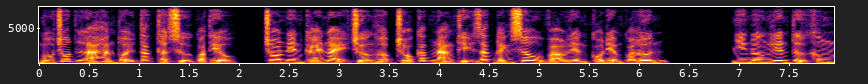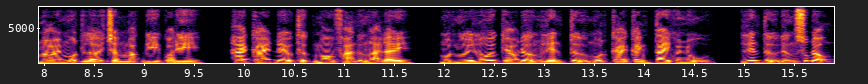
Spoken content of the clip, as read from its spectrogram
mấu chốt là hắn tuổi tác thật sự quá tiểu, cho nên cái này trường hợp cho các nàng thị giác đánh sâu vào liền có điểm quá lớn. Nhìn đường liên tử không nói một lời trầm mặc đi qua đi, hai cái đều thực mau phản ứng lại đây, một người lôi kéo đường liên tử một cái cánh tay khuyên nhủ, liên tử đừng xúc động,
